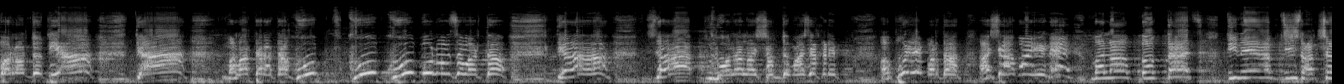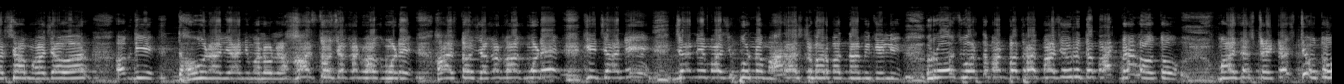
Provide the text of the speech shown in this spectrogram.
परंतु त्या त्या मला तर आता खूप खूप खूप बोलावंसं वाटतं. त्या ज्या बोलायला शब्द माझ्याकडे अपुरे अशा बाईने मला बघताच तिने अगदी अक्षरशः माझ्यावर अगदी धावून आली आणि मला हाच तो जगन वाघमोडे हाच तो जगन वाघमोडे की ज्याने ज्याने माझी पूर्ण महाराष्ट्रभर बदनामी केली. रोज वर्तमानपत्रात माझ्या विरुद्ध बातम्या लावतो माझा स्टेटस ठेवतो.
